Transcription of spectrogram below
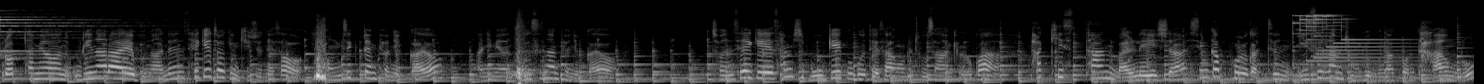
그렇다면 우리나라의 문화는 세계적인 기준에서 경직된 편일까요? 아니면 느슨한 편일까요? 전 세계 35개국을 대상으로 조사한 결과 파키스탄, 말레이시아, 싱가포르 같은 이슬람 종교 문화권 다음으로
